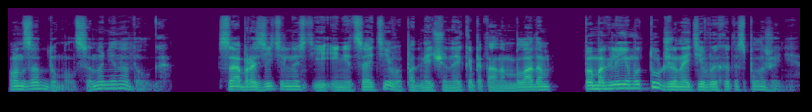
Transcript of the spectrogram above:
он задумался, но ненадолго. Сообразительность и инициатива, подмеченные капитаном Бладом, помогли ему тут же найти выход из положения.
